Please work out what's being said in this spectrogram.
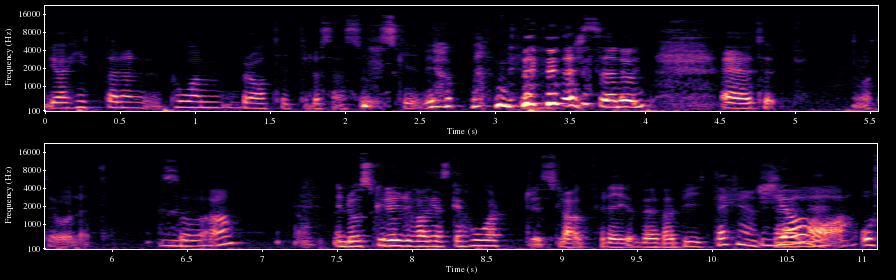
jag hittar en, på en bra titel och sen så skriver jag berättelsen runt. Eh, typ, åt det hållet. Så ja. Men då skulle det vara ganska hårt slag för dig att behöva byta kanske? Ja, eller? och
